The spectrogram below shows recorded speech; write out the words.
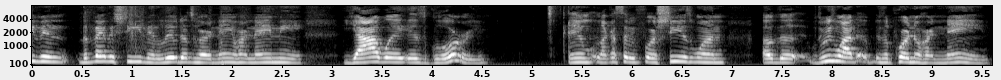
even, the fact that she even lived up to her name, her name mean Yahweh is glory. And like I said before, she is one of the, the reason why it's important to know her name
